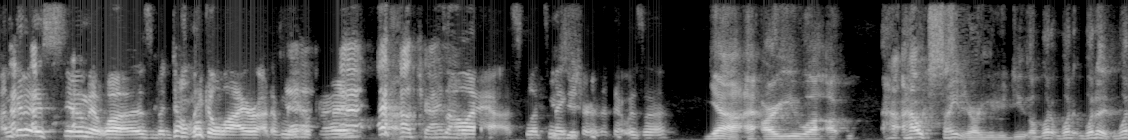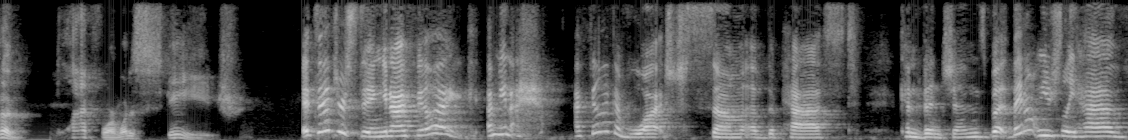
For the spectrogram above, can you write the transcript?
I'm gonna assume it was, but don't make a liar out of me, Yeah. okay? I'll try That's all. I ask. Let's make it- sure that that was a. yeah. Are you? Uh, uh, how, how excited are you to do? Uh, what? What? What a what a platform! What a stage! It's interesting. You know, I feel like, I mean, I, feel like I've watched some of the past conventions, but they don't usually have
